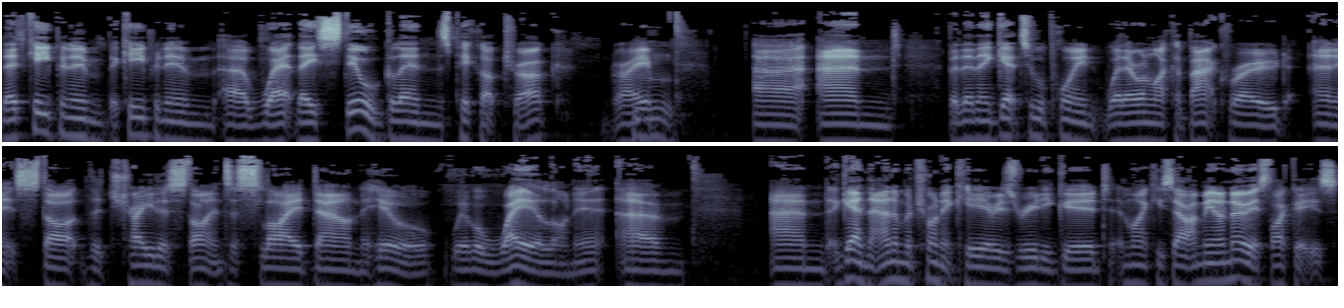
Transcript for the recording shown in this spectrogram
they're keeping him they're keeping him uh, wet. They steal Glenn's pickup truck, right? Uh, and but then they get to a point where they're on like a back road and it start the trailer's starting to slide down the hill with a whale on it um and again the animatronic here is really good and like you said i mean i know it's like a, it's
